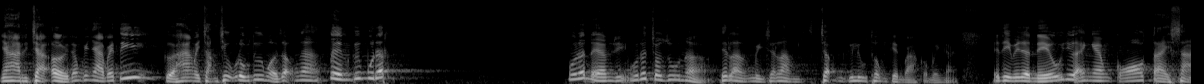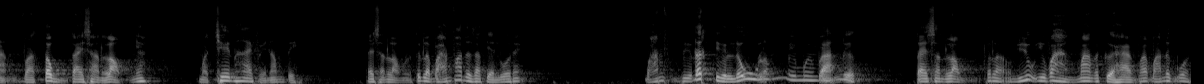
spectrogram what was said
nhà thì chả ở trong cái nhà bé tí cửa hàng thì chẳng chịu đầu tư mở rộng ra tiền cứ mua đất. Mua đất để làm gì? Mua đất cho run ở. Thế là mình sẽ làm chậm cái lưu thông tiền bạc của mình lại. Thế thì bây giờ nếu như anh em có tài sản và tổng tài sản lỏng nhé mà trên 2,5 tỷ tài sản lỏng là tức là bán phát được ra tiền luôn đấy. Bán từ đất thì lâu lắm mới mới bán được. Tài sản lỏng tức là ví dụ như vàng mang ra cửa hàng phát bán được luôn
